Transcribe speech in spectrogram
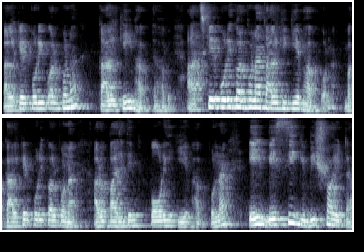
কালকের পরিকল্পনা কালকেই ভাবতে হবে। আজকের পরিকল্পনা কালকে গিয়ে ভাববো না বা কালকের পরিকল্পনা আরও পাঁচ দিন পরে গিয়ে ভাববো না। এই বেসিক বিষয়টা,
